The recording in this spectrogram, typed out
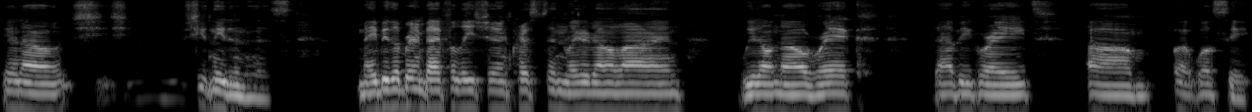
you know she, she she's needed in this. Maybe they'll bring back Felicia and Kristen later down the line. We don't know. Rick, that'd be great. Um, but we'll see.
